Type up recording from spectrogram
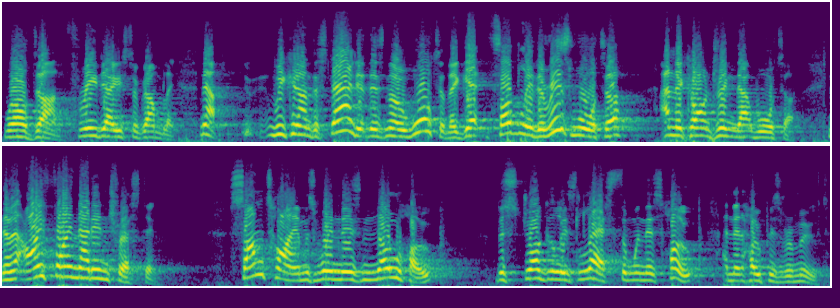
Well done. Three days to grumbling. Now, we can understand it. There's no water. They get, suddenly there is water, and they can't drink that water. Now, I find that interesting. Sometimes when there's no hope, the struggle is less than when there's hope and then hope is removed.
